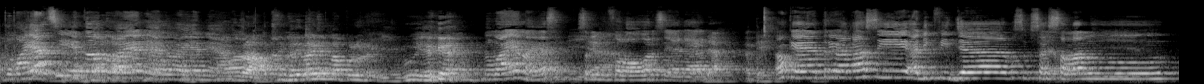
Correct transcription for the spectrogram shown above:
lumayan sih itu lumayan ya lumayan ya Walaupun Berapa kita sih belum- beli lagi lima puluh ribu ya kan? lumayan lah ya se- Iya. seribu followers ya kan udah, oke. Oke, terima kasih adik Fijar, sukses selalu.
